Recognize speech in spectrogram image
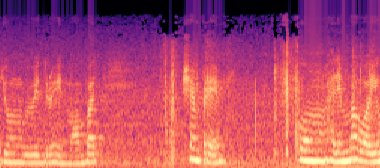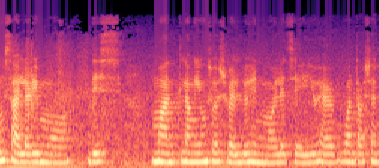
yung withdrawin mo. But, syempre, kung halimbawa yung salary mo this month lang yung susweldohin mo, let's say you have 1,200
